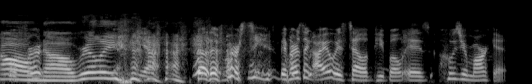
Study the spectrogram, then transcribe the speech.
Well, oh no really Yeah. So the first thing, the first thing I always tell people is, who's your market?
